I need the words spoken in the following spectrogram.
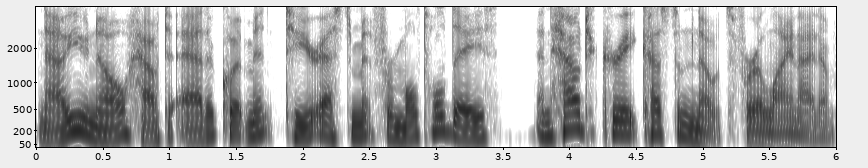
Now you know how to add equipment to your estimate for multiple days and how to create custom notes for a line item.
